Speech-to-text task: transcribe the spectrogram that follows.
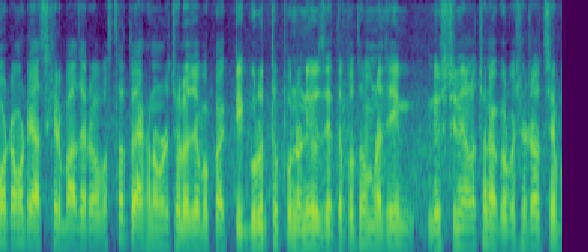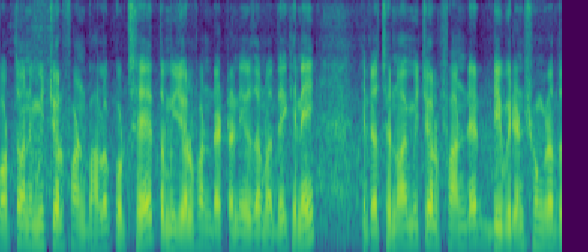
মোটামুটি আজকের বাজারের অবস্থা। তো এখন আমরা চলে যাব কয়েকটি গুরুত্বপূর্ণ নিউজে তো প্রথম আমরা যেই নিউজটি নিয়ে আলোচনা করব, সেটা হচ্ছে বর্তমানে মিউচুয়াল ফান্ড ভালো করছে। তো মিউচুয়াল ফান্ডের একটা নিউজ আমরা দেখে নিই। এটা হচ্ছে নয় মিউচুয়াল ফান্ডের ডিভিডেন্ড সংক্রান্ত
